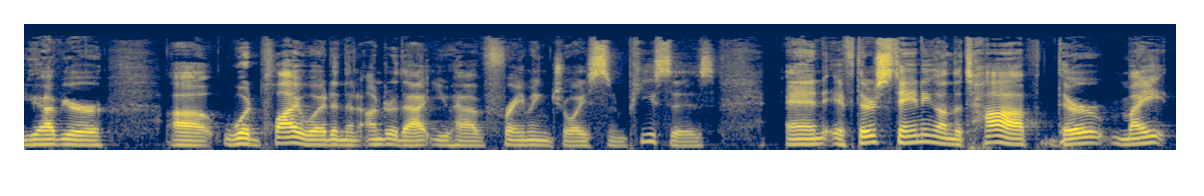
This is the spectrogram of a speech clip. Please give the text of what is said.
you have your uh, wood plywood and then under that you have framing joists and pieces and if they're standing on the top, there might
